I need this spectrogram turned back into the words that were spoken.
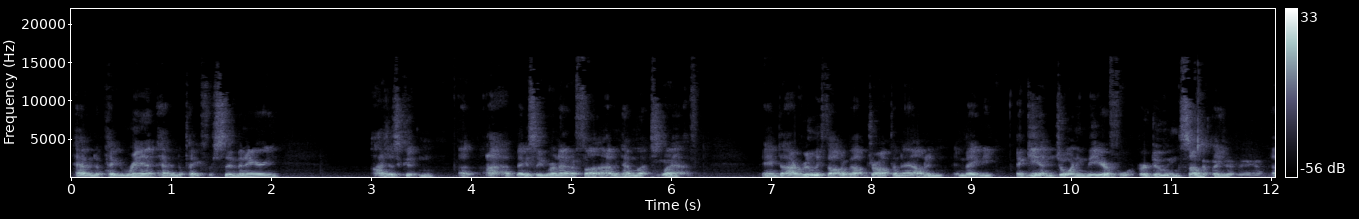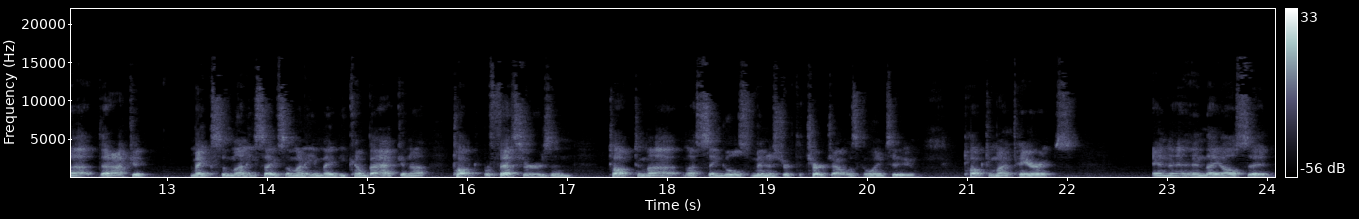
having to pay rent, having to pay for seminary. I just couldn't. I, I basically run out of fun. I didn't have much Mhm. left, and I really thought about dropping out and, and maybe again joining the Air Force or doing Something something different, yeah. uh, that I could make some money, save some money, and maybe come back. And I talked to professors and talked to my, my singles minister at the church I was going to, talked to my parents, and, and they all said,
